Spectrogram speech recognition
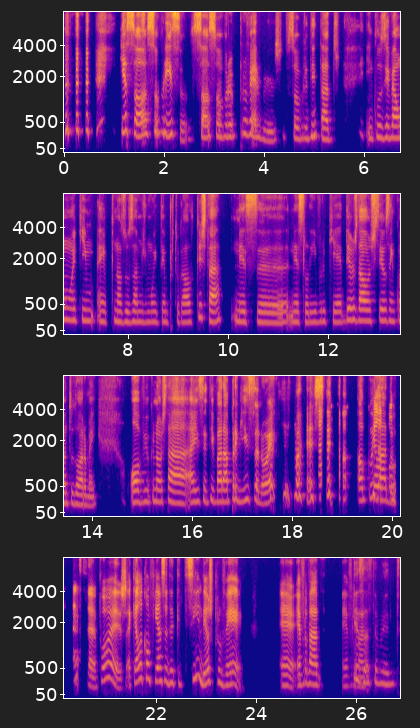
que é só sobre isso, só sobre provérbios, sobre ditados. Inclusive há um aqui é, que nós usamos muito em Portugal que está nesse, nesse livro, que é Deus dá aos seus enquanto dormem. Óbvio que não está a incentivar a preguiça, não é? Mas ao cuidado. Aquela pois, aquela confiança de que sim, Deus provê. É, é verdade. É verdade. Exatamente.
